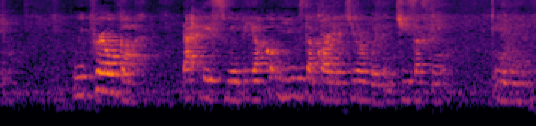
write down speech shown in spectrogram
you. We pray, oh God, that this will be used according to your will in Jesus' name. Amen.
